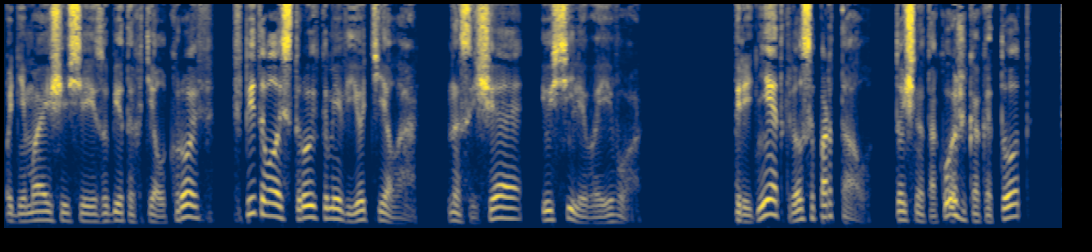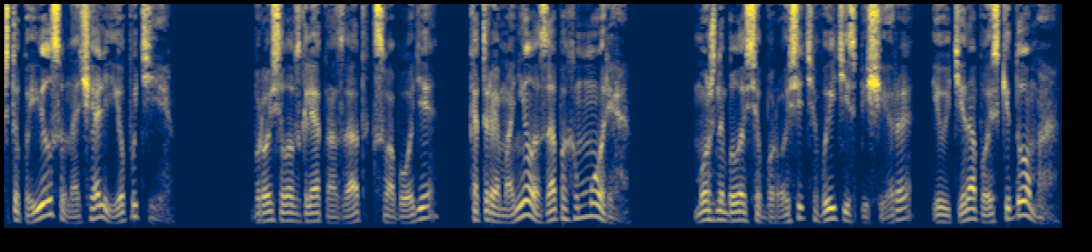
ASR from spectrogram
Поднимающаяся из убитых тел кровь впитывалась струйками в ее тело, насыщая и усиливая его. Перед ней открылся портал, точно такой же, как и тот, что появился в начале ее пути. Бросила взгляд назад, к свободе, которая манила запахом моря. Можно было все бросить, выйти из пещеры и уйти на поиски дома.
